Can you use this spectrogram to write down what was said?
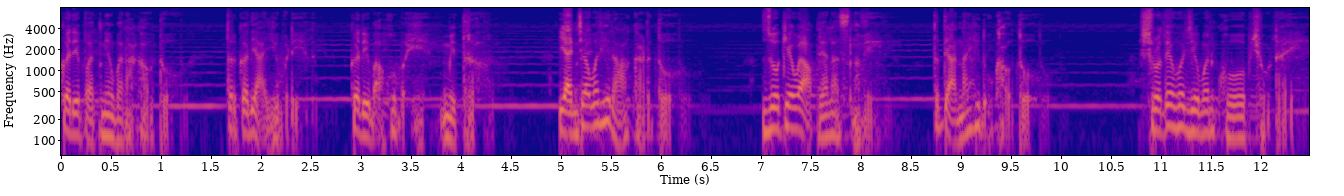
कधी पत्नीवर रागावतो तर कधी आई वडील कधी बाहुबाई मित्र यांच्यावरही राग काढतो. जो केवळ आपल्यालाच नव्हे तर त्यांनाही दुखावतो. श्रोते हो जीवन खूप छोट आहे.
